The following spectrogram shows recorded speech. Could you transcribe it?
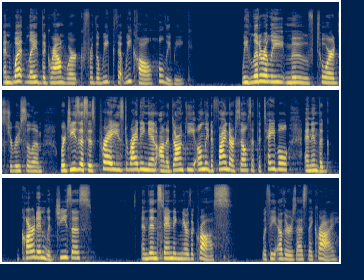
and what laid the groundwork for the week that we call Holy Week. We literally move towards Jerusalem, where Jesus is praised, riding in on a donkey, only to find ourselves at the table and in the garden with Jesus, and then standing near the cross with the others as they cry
